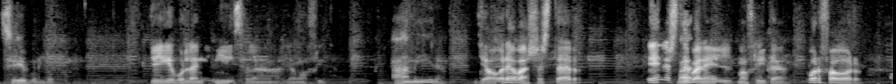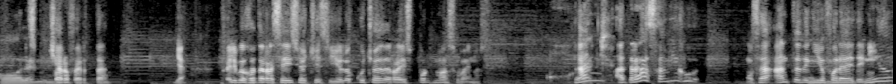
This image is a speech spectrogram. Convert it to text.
Sí, por lo... Yo llegué por la Nini, dice la, la Mafrita. Ah, mira. Y ahora vas a estar en este Va- panel, Mafrita. Por favor, Hola, escuchar oferta. Ya. Felipe JRC 18, si yo lo escucho de Radio Sport más o menos. Tan cacha. atrás, amigo. O sea, antes de que yo fuera Mm. detenido,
